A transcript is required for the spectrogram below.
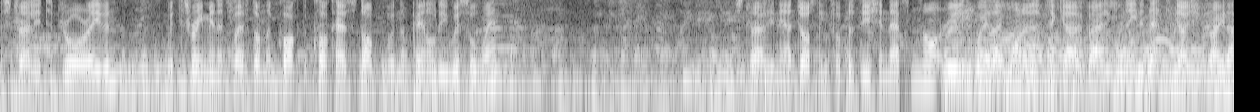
Australia to draw even with three minutes left on the clock. The clock has stopped when the penalty whistle went. Australia now jostling for position. That's not really where they wanted it to go, Baillieu. You needed that to go straighter.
